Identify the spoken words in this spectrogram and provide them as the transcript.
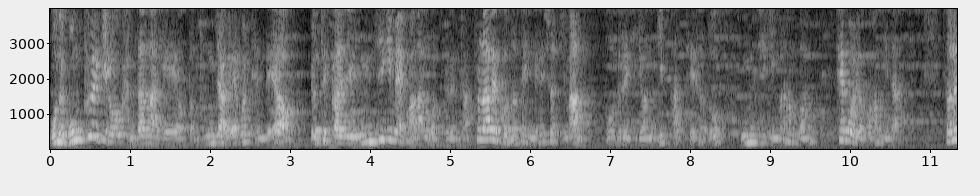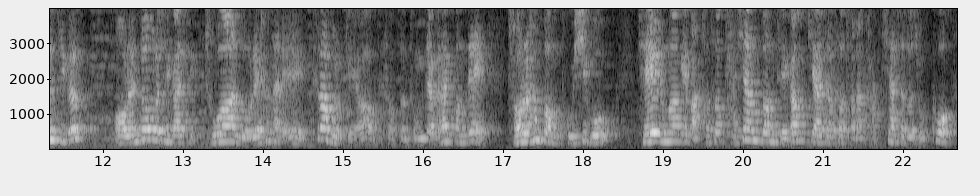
오늘 몸풀기로 간단하게 어떤 동작을 해볼 텐데요. 여태까지 움직임에 관한 것들은 다 플라멩코 선생님이 해주셨지만 오늘은 이 연기 파트에서도 움직임을 한번 해보려고 합니다. 저는 지금 어, 랜덤으로 제가 지- 좋아하는 노래 하나를 틀어볼게요. 그래서 어떤 동작을 할 건데 저를 한번 보시고 제 음악에 맞춰서 다시 한번 되감기 하셔서 저랑 같이 하셔도 좋고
